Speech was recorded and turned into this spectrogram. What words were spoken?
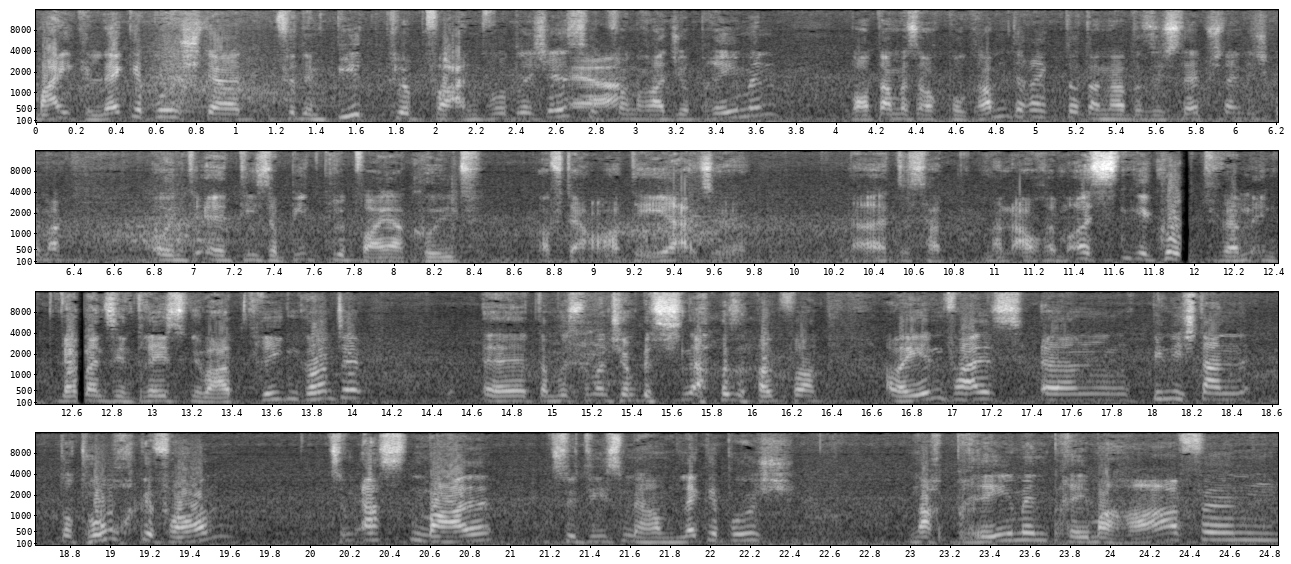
Mike Leckebusch, der für den Beat Club verantwortlich ist, Ja. von Radio Bremen. War damals auch Programmdirektor, dann hat er sich selbstständig gemacht. Und äh, dieser Beat Club war ja Kult auf der ARD. Also, ja, das hat man auch im Osten geguckt, wenn, wenn man es in Dresden überhaupt kriegen konnte. Äh, da musste man schon ein bisschen außerhalb fahren. Aber jedenfalls ähm, bin ich dann dort hochgefahren, zum ersten Mal zu diesem Herrn Leckebusch, nach Bremen, Bremerhaven,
